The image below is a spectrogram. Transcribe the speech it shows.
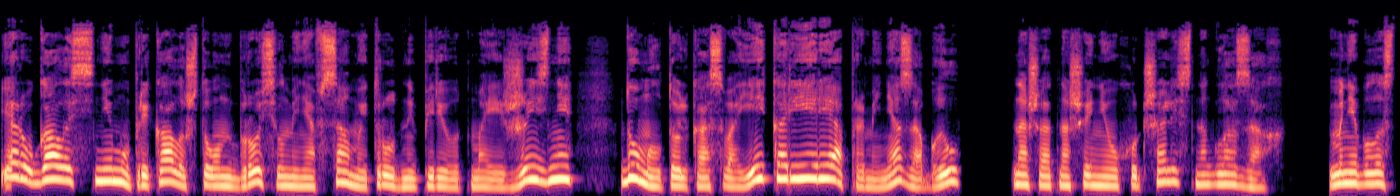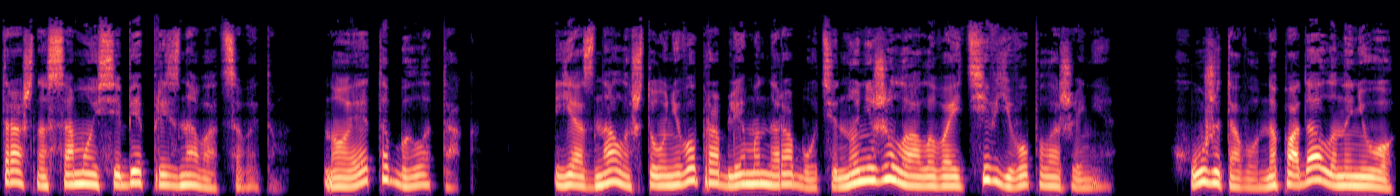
Я ругалась с ним, упрекала, что он бросил меня в самый трудный период моей жизни, думал только о своей карьере, а про меня забыл. Наши отношения ухудшались на глазах. Мне было страшно самой себе признаваться в этом. Но это было так. Я знала, что у него проблемы на работе, но не желала войти в его положение. Хуже того, нападала на него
